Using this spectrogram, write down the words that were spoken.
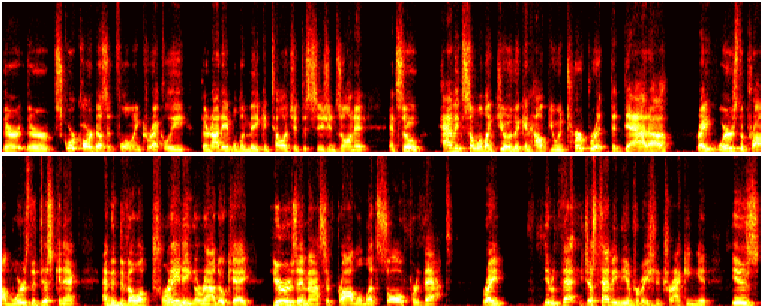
their, their scorecard doesn't flow in correctly. They're not able to make intelligent decisions on it. And so having someone like Joe that can help you interpret the data right? Where's the problem? Where's the disconnect? And then develop training around, okay, here is a massive problem. Let's solve for that, right? You know, that just having the information and tracking it is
